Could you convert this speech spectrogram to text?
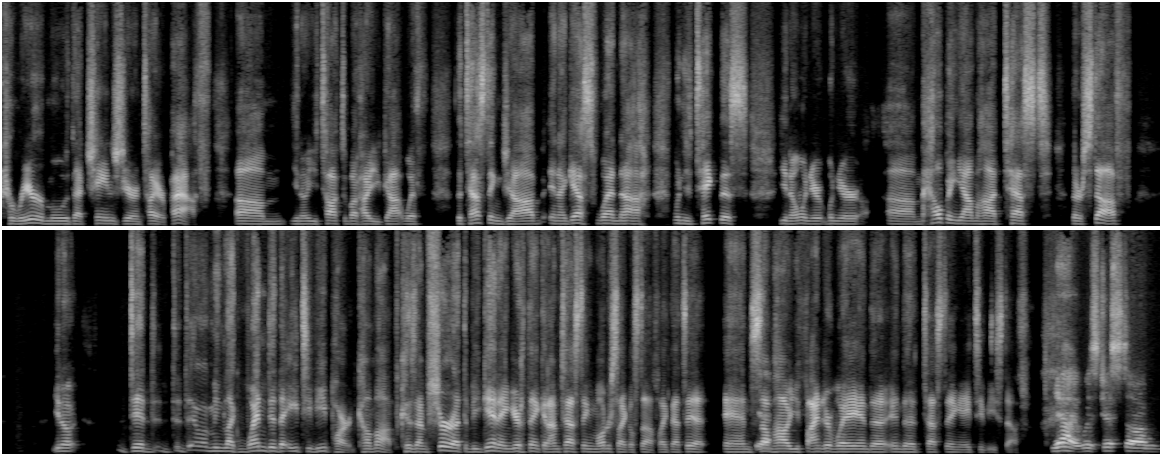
career move that changed your entire path um, you know you talked about how you got with the testing job and i guess when uh, when you take this you know when you're when you're um, helping yamaha test their stuff you know did, did, i mean like when did the atv part come up? Because i'm sure at the beginning you're thinking i'm testing motorcycle stuff like that's it. And yeah. somehow you find your way into into testing atv stuff. Yeah it was just um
